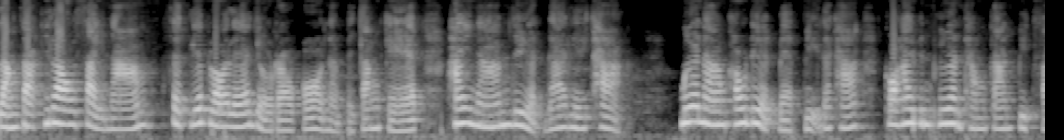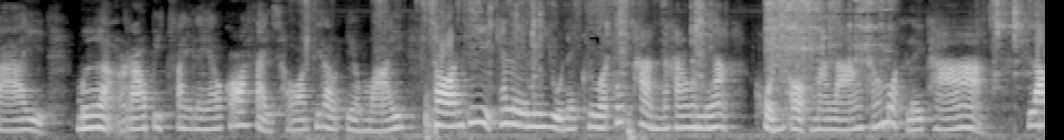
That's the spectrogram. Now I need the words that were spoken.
หลังจากที่เราใส่น้ำเสร็จเรียบร้อยแล้ว เดี๋ยวเราก็นำไปตั้งแก๊สให้น้ำเดือดได้เลยค่ะ เมื่อน้ำเขาเดือดแบบนี้นะคะ ก็ให้เพื่อนๆทำการปิดไฟ เมื่อเราปิดไฟแล้วก็ใส่ช้อนที่เราเตรียมไว้ ช้อนที่แค่เลมีอยู่ในครัวทุกทันนะคะ วันนี้ขนออกมาล้างทั้งหมดเลยค่ะเรา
